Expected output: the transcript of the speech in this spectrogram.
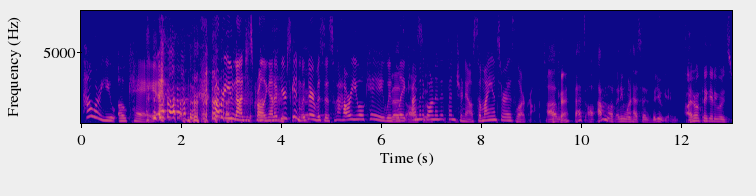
How are you okay? how are you not just crawling out of your skin with nervousness? How are you okay with, That's like, I'm going to go on an adventure now? So my answer is Laura Croft. I- Okay. That's aw- I don't know if anyone has said video game. I don't think anyone's.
